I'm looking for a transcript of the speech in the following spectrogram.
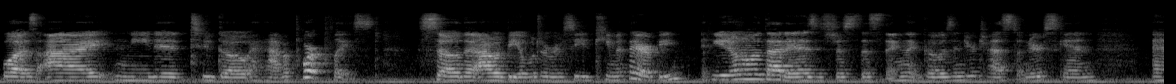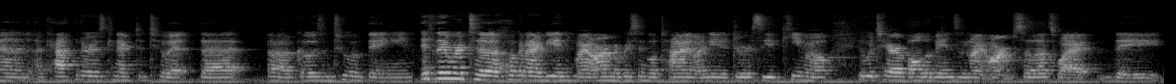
was I needed to go and have a port placed so that I would be able to receive chemotherapy. If you don't know what that is, it's just this thing that goes into your chest under your skin and a catheter is connected to it that uh, goes into a vein. If they were to hook an IV into my arm every single time I needed to receive chemo, it would tear up all the veins in my arm. So that's why they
